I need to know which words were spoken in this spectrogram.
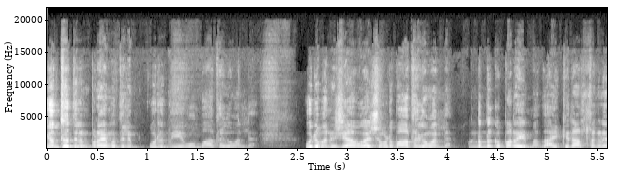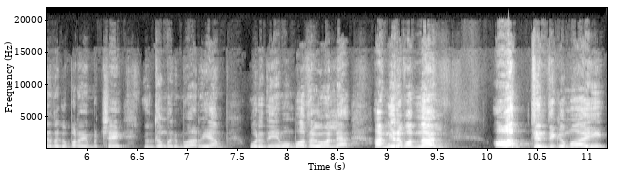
യുദ്ധത്തിലും പ്രേമത്തിലും ഒരു നിയമവും ബാധകമല്ല. ഒരു മനുഷ്യാവകാശം അവിടെ ബാധകമല്ല. ഉണ്ടെന്നൊക്കെ പറയും. അത് ഐക്യരാഷ്ട്രങ്ങളെ അതൊക്കെ പറയും. പക്ഷേ യുദ്ധം വരുമ്പോൾ അറിയാം ഒരു നിയമവും ബാധകമല്ല. അങ്ങനെ വന്നാൽ ആത്യന്തികമായി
